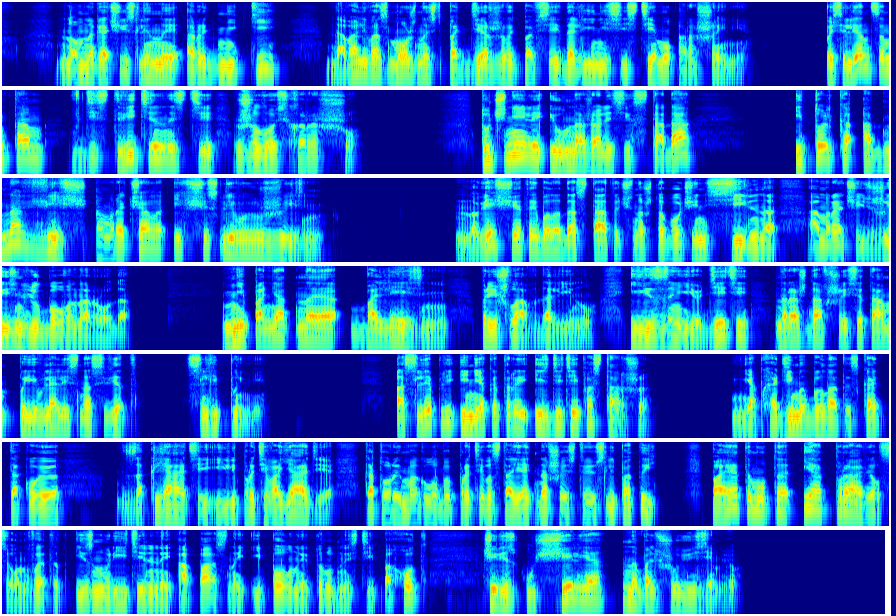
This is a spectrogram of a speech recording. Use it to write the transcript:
но многочисленные родники давали возможность поддерживать по всей долине систему орошения. Поселенцам там в действительности жилось хорошо тучнели и умножались их стада, и только одна вещь омрачала их счастливую жизнь. Но вещи этой было достаточно, чтобы очень сильно омрачить жизнь любого народа. Непонятная болезнь пришла в долину, и из-за нее дети, нарождавшиеся там, появлялись на свет слепыми. Ослепли и некоторые из детей постарше – Необходимо было отыскать такое заклятие или противоядие, которое могло бы противостоять нашествию слепоты. Поэтому-то и отправился он в этот изнурительный, опасный и полный трудностей поход через ущелья на Большую Землю.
